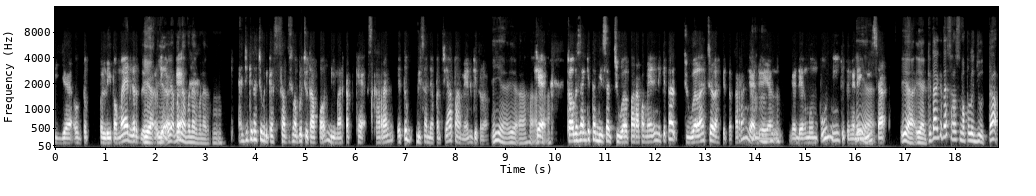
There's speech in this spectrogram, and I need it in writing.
dia untuk beli pemain ngerti Iya, ngerti iya, iya, benar, benar, benar. Hmm. aja kita cuma dikasih 150 juta pound di market kayak sekarang itu bisa dapat siapa men gitu loh Iya, iya. aha, kayak aha. kalau misalnya kita bisa jual para pemain ini kita jual aja lah gitu karena nggak ada Mm-mm, yang mm-mm. nggak ada yang mumpuni gitu nggak ada yang Iya. bisa Iya, iya. Kita kita 150 juta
